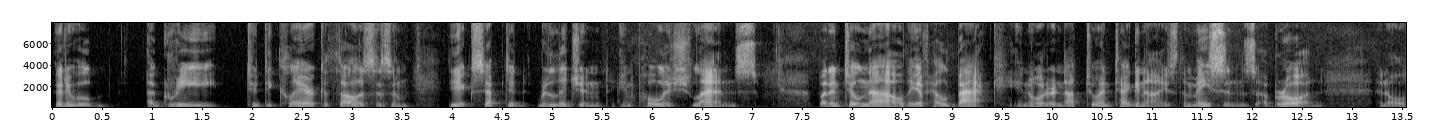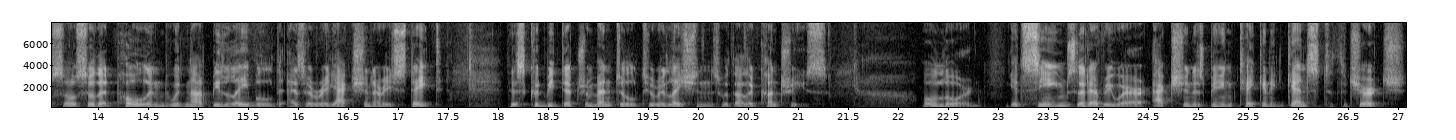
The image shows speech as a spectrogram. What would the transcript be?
that it will agree to declare Catholicism the accepted religion in Polish lands. But until now, they have held back in order not to antagonize the Masons abroad and also so that Poland would not be labeled as a reactionary state. This could be detrimental to relations with other countries. O oh Lord, it seems that everywhere action is being taken against the Church.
